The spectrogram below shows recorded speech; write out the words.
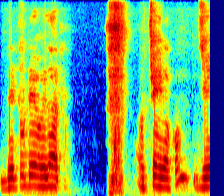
day to day weather হচ্ছে এইরকম যে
